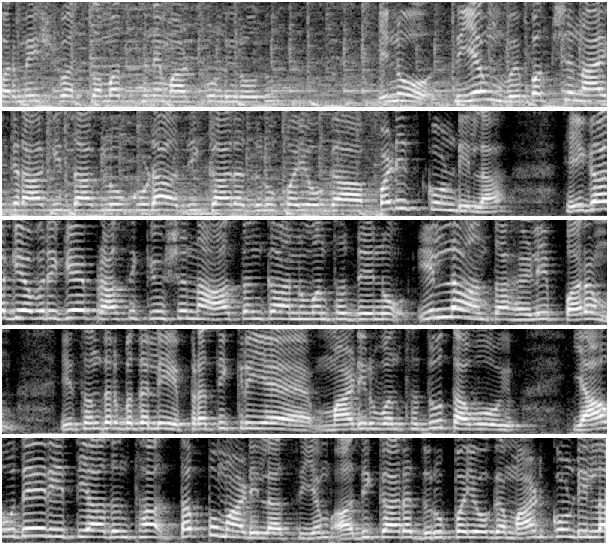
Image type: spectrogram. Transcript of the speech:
ಪರಮೇಶ್ವರ್ ಸಮರ್ಥನೆ ಮಾಡಿಕೊಂಡಿರೋದು. ಇನ್ನು ಸಿಎಂ ವಿಪಕ್ಷ ನಾಯಕರಾಗಿದ್ದಾಗಲೂ ಕೂಡ ಅಧಿಕಾರ ದುರುಪಯೋಗ ಪಡಿಸ್ಕೊಂಡಿಲ್ಲ. ಹೀಗಾಗಿ ಅವರಿಗೆ ಪ್ರಾಸಿಕ್ಯೂಷನ್ ಆತಂಕ ಅನ್ನುವಂಥದ್ದೇನು ಇಲ್ಲ ಅಂತ ಹೇಳಿ ಪರಂ ಈ ಸಂದರ್ಭದಲ್ಲಿ ಪ್ರತಿಕ್ರಿಯೆ ಮಾಡಿರುವಂಥದ್ದು ತಾವು ಯಾವುದೇ ರೀತಿಯಾದಂಥ ತಪ್ಪು ಮಾಡಿಲ್ಲ ಸಿ ಎಂ ಅಧಿಕಾರ ದುರುಪಯೋಗ ಮಾಡಿಕೊಂಡಿಲ್ಲ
